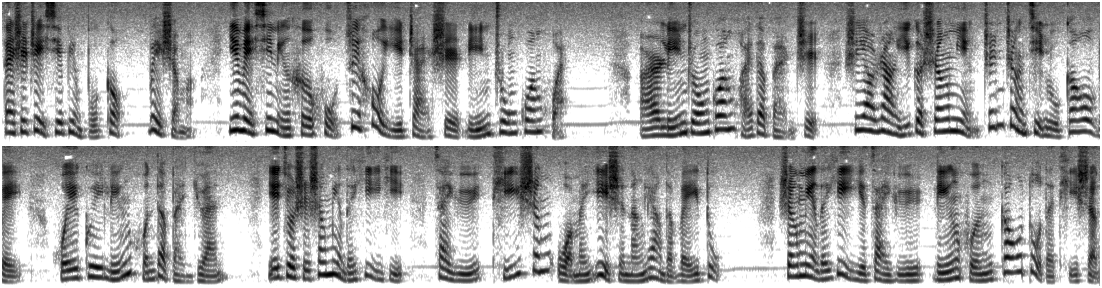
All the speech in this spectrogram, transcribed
但是这些并不够，为什么？因为心灵呵护最后一站是临终关怀，而临终关怀的本质是要让一个生命真正进入高维。回归灵魂的本源，也就是生命的意义，在于提升我们意识能量的维度。生命的意义在于灵魂高度的提升。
